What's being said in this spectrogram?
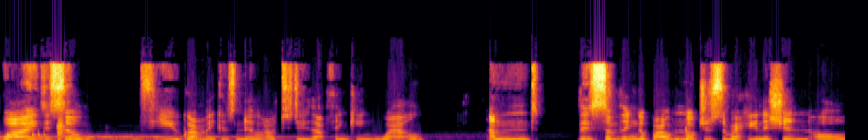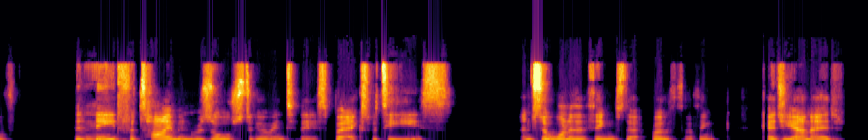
Why do so few grant makers know how to do that thinking well? And there's something about not just the recognition of the need for time and resource to go into this, but expertise and so one of the things that both I think Keji and Ed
